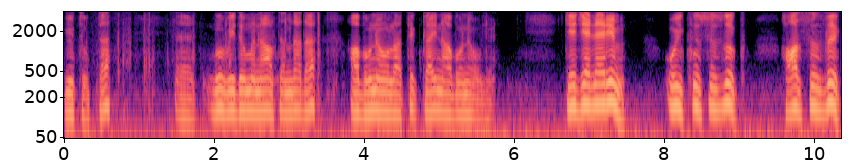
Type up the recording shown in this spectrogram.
YouTube'da. Evet, bu videomun altında da abone ola tıklayın abone olun. Gecelerim uykusuzluk, halsizlik.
